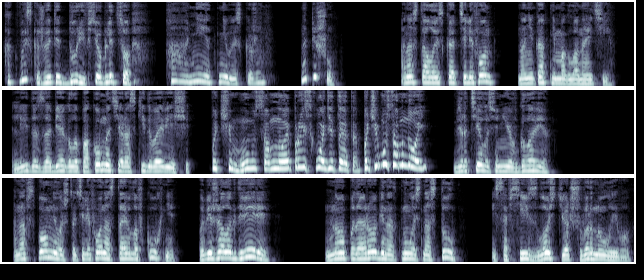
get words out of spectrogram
как выскажу этой дури все в лицо. А, нет, не выскажу. Напишу. Она стала искать телефон, но никак не могла найти. Лида забегала по комнате, раскидывая вещи. Почему со мной происходит это? Почему со мной?» Вертелось у нее в голове. Она вспомнила, что телефон оставила в кухне, побежала к двери, но по дороге наткнулась на стул и со всей злостью отшвырнула его.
